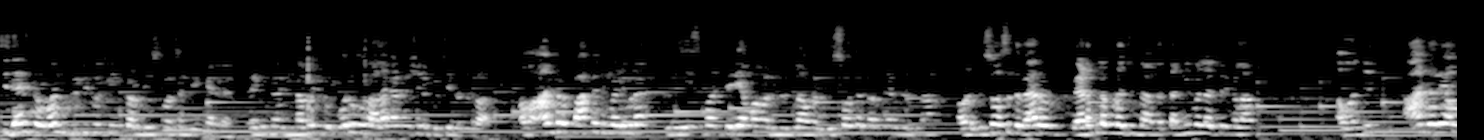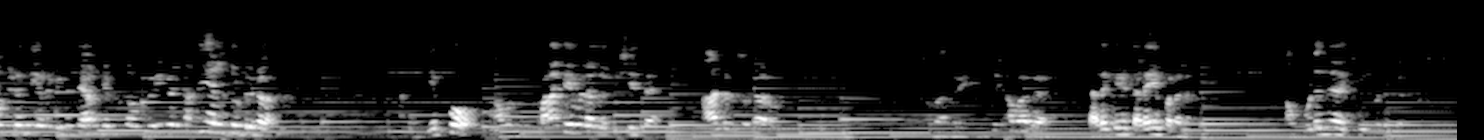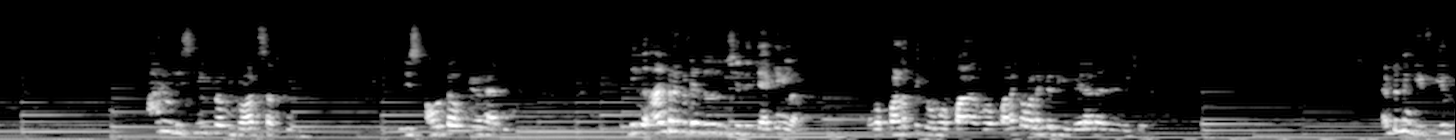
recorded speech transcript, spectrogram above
See, that is the one beautiful thing from this person we can learn. Like, இந்த நமக்கு ஒரு ஒரு அழகான விஷயம் குறிச்சு அவன் ஆண்டரை பார்க்கறதுக்கு முன்னாடி கூட இது இயேசுவான்னு தெரியாம அவன் இருந்திருக்கலாம். அவனோட விசுவாசம் கம்மியா இருந்திருக்கலாம். அவனோட விசுவாசத்தை வேற ஒரு இடத்துல கூட வச்சிருக்கான் அந்த தண்ணி மேல வச்சிருக்கலாம். அவன் வந்து ஆண்டரே அவங்க கிட்ட இருந்து எனக்கு என்ன தேவை கேட்டு அவன் பெரிய பெரிய கதையை எழுத்து விட்டுருக்கலாம் எப்போ அவன் பழக்கமே இல்லாத விஷயத்த ஆண்டர் சொன்னாரோ அவன் அதை இது- தடையே பண்ணல. அவன் உடனே அதை கீழ்ப்படுத்த are you listening from God something it is out of your habit நீங்க ஆண்டர் கிட்ட இருந்து ஒரு விஷயத்தை கேட்கீங்களா? உங்க பணத்துக்கு உங்க ப- பழக்க வழக்கத்துக்கு மேலான விஷயம்.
